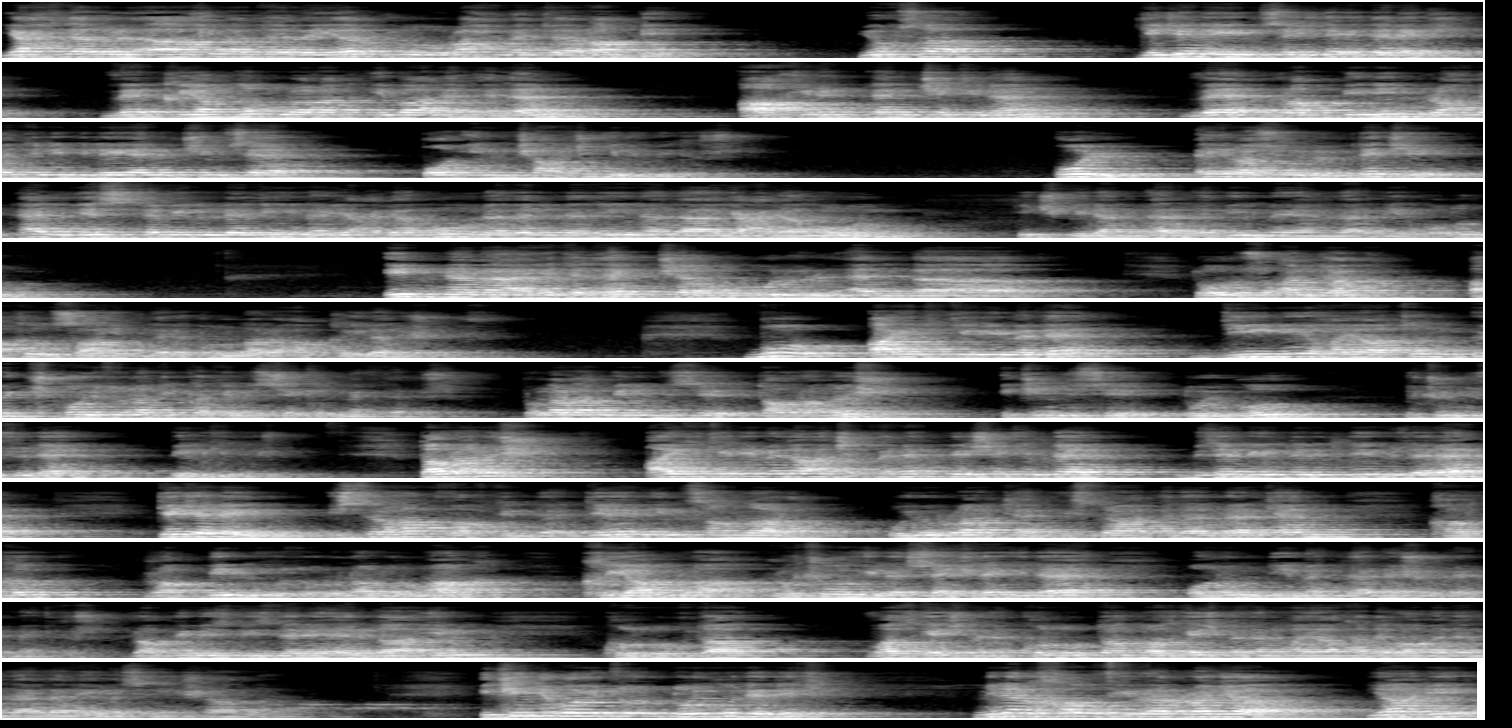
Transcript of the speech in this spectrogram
yahzerul âhirete ve yercu rahmete rabbi yoksa geceleyin secde ederek ve kıyamda durarak ibadet eden, ahiretten çekinen ve Rabbinin rahmetini dileyen kimse o inkarcı gibi midir? Kul ey Resulüm de ki hel yestevillezine ya'lemune vellezine la ya'lemun hiç bilenlerle bilmeyenler bir olur mu? İnnemâ yetezekkeru ulul elbâb Doğrusu ancak akıl sahipleri bunları hakkıyla düşünür. Bu ayet-i kerimede dini hayatın üç boyutuna dikkatimiz çekilmektedir. Bunlardan birincisi davranış, ikincisi duygu, üçüncüsü de bilgidir. Davranış ayet-i kerimede açık ve net bir şekilde bize bildirildiği üzere geceleyin istirahat vaktinde diğer insanlar uyurlarken, istirahat ederlerken kalkıp Rabbin huzuruna durmak, kıyamla, rükû ile, secde ile onun nimetlerine şükretmektir. Rabbimiz bizleri her daim kullukta vazgeçmeden, kulluktan vazgeçmeden hayata devam edenlerden eylesin inşallah. İkinci boyutu duygu dedik. Minel havfi ve raca yani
